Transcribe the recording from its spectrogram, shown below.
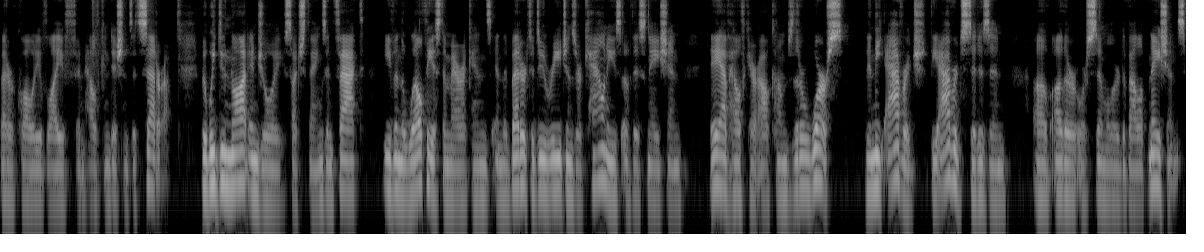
better quality of life and health conditions, etc. But we do not enjoy such things. In fact, even the wealthiest Americans in the better to do regions or counties of this nation, they have healthcare outcomes that are worse than the average, the average citizen of other or similar developed nations.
